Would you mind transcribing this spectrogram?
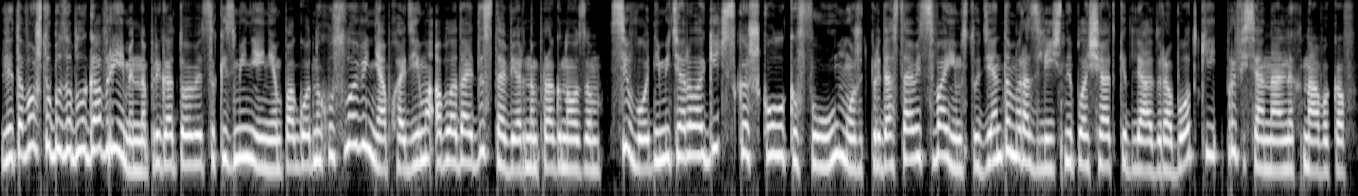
Для того, чтобы заблаговременно приготовиться к изменениям погодных условий, необходимо обладать достоверным прогнозом. Сегодня метеорологическая школа КФУ может предоставить своим студентам различные площадки для отработки профессиональных навыков.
